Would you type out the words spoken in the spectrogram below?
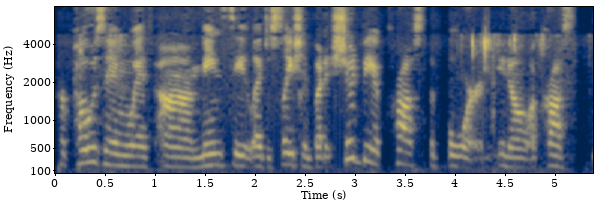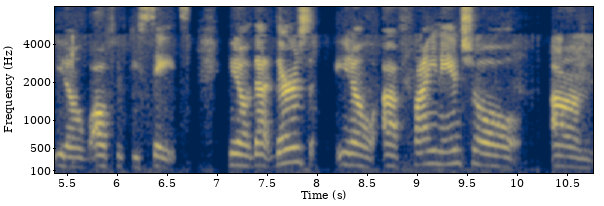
proposing with um, Maine state legislation, but it should be across the board, you know, across, you know, all 50 states, you know, that there's, you know, a financial um,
